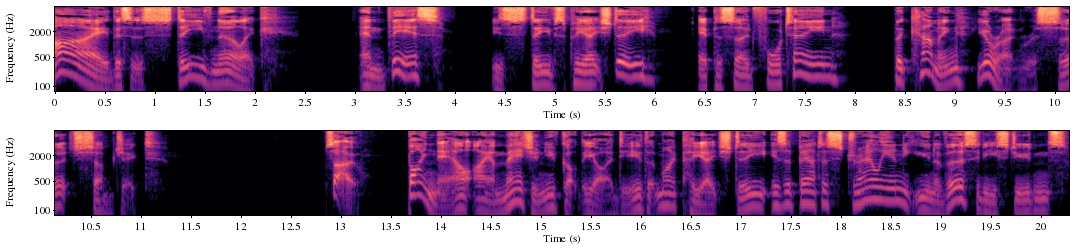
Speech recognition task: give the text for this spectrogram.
Hi, this is Steve Nerlich, and this is Steve's PhD, episode 14 Becoming Your Own Research Subject. So, by now I imagine you've got the idea that my PhD is about Australian university students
